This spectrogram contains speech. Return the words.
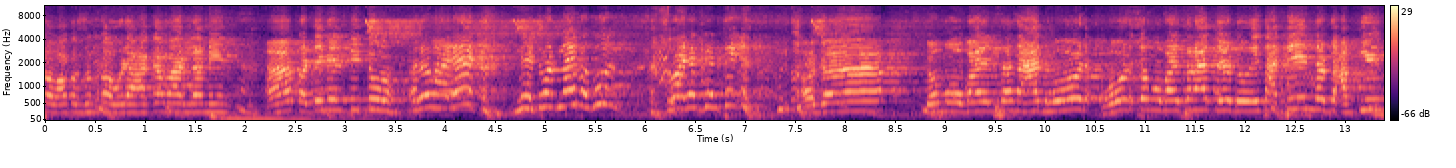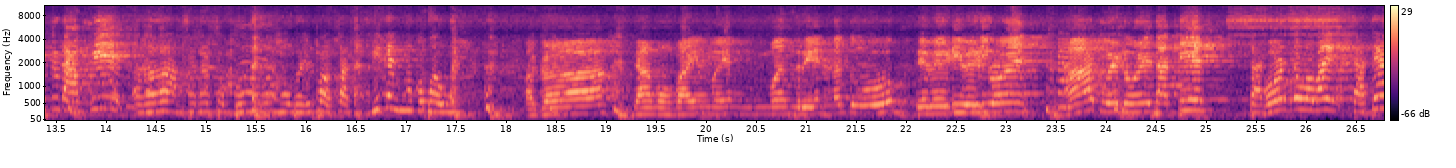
कवापासून कवडा हाका मारला मी. हा कटे गेलती तू? अरे वाड्यात नेटवर्क नाही बघून. वाड्यात गेलते. अगं तो मोबाईलचा नाद होड होड तो मोबाईलचा नाद तुझे डोळे जातील ना डाकीन तू डाकी. आमच्याकडे सगळं मोबाईल पावतात. मी त्यांना नको पाहू? अगं त्या मोबाईल मन रेन ना तू ते वेडी वेडी होय. हा तुझे डोळे जातील. होड तो मोबाईल तात्या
